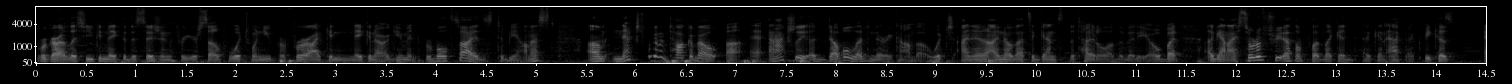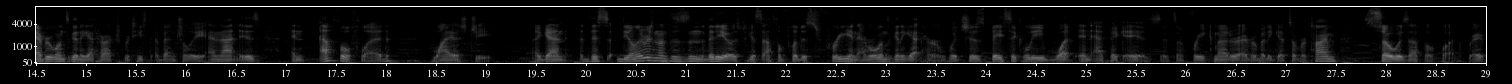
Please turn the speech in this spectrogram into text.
regardless you can make the decision for yourself which one you prefer. I can make an argument for both sides to be honest. Um, next we're going to talk about uh, actually a double legendary combo which I know I know that's against the title of the video but again I sort of treat Ethelfled like like an epic because everyone's going to get her expertise eventually and that is an Ethelfled YSG again this the only reason that this is in the video is because Ethelfled is free and everyone's gonna get her which is basically what an epic is. It's a free commander everybody gets over time so is Ethelfled right?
